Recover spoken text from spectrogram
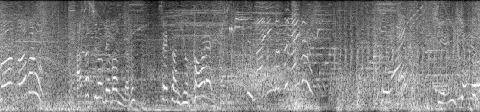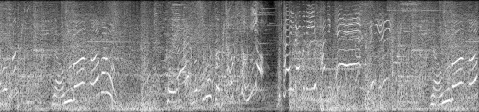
バーカーバロン。私の出番だね。世界を変われ。スマイリングブレイブくらい。支援しちゃうよ。ナンバーカーバロン。くらい。楽しもうくと見よスカイラブリーハリケーンナンバーナバ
